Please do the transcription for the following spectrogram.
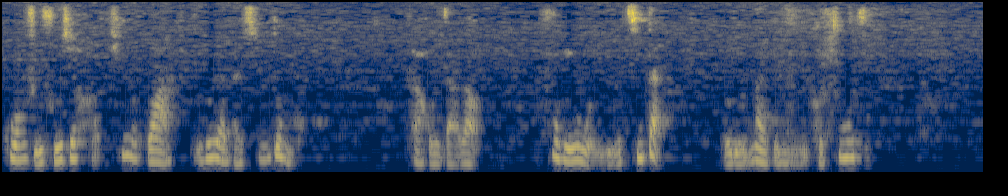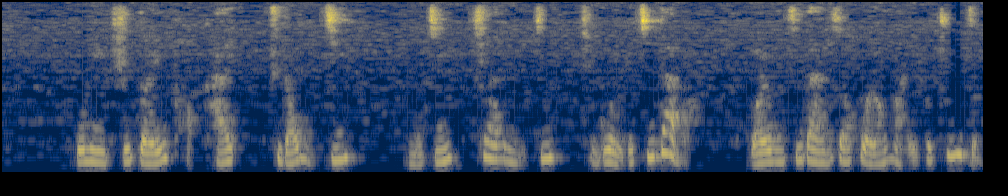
光是说些好听的话不会让他心动的。他回答道：“付给我一个鸡蛋，我就卖给你一颗珠子。”狐狸只得跑开去找母鸡。母鸡，亲爱的母鸡，请给我一个鸡蛋吧。我要用鸡蛋向货郎买一颗珠子，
